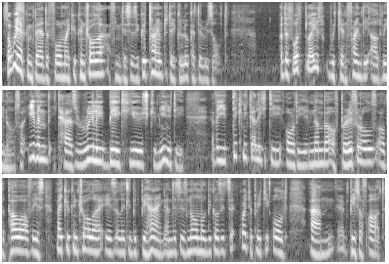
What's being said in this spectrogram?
So we have compared the four microcontroller. I think this is a good time to take a look at the result. At the fourth place, we can find the Arduino. So even it has really big, huge community, the technicality or the number of peripherals or the power of this microcontroller is a little bit behind and this is normal because it's a, quite a pretty old um, piece of art.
